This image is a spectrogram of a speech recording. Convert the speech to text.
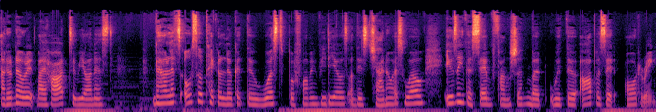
I don't know it by heart to be honest. Now let's also take a look at the worst performing videos on this channel as well, using the same function but with the opposite ordering,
